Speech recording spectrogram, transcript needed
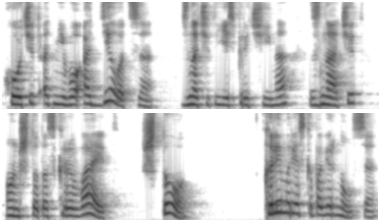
хочет от него отделаться. Значит, есть причина, значит, он что-то скрывает. Что? Клим резко повернулся.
